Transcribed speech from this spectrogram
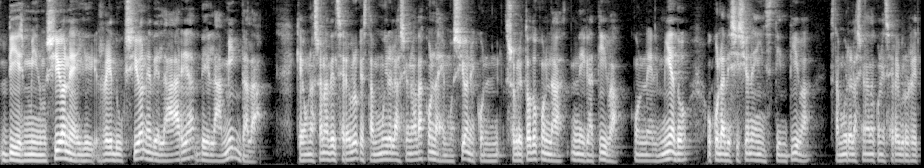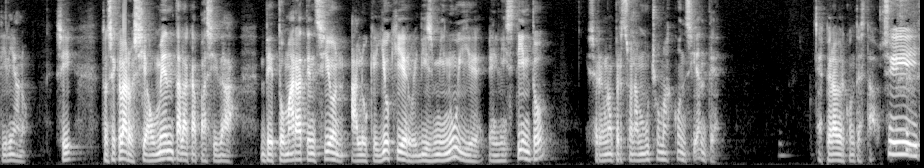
disminuciones y reducciones de la área de la amígdala, que es una zona del cerebro que está muy relacionada con las emociones, con, sobre todo con las negativas, con el miedo o con las decisiones instintivas, está muy relacionada con el cerebro reptiliano. ¿sí? Entonces, claro, si aumenta la capacidad de tomar atención a lo que yo quiero y disminuye el instinto, seré una persona mucho más consciente. Espero haber contestado. Sí,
